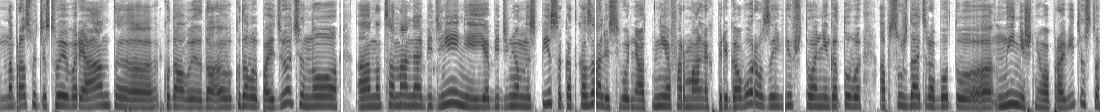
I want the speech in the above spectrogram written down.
набрасываете свои варианты, куда вы, куда вы пойдете, но а, национальное объединение и объединенный список отказались сегодня от неформальных переговоров, заявив, что они готовы обсуждать работу а, нынешнего правительства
